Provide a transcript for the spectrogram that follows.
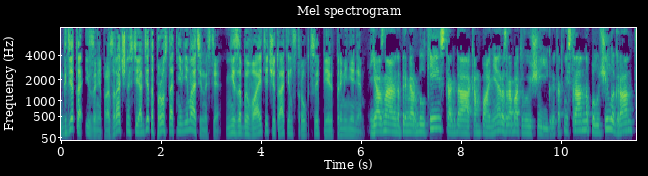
Где-то из-за непрозрачности, а где-то просто от невнимательности. Не забывайте читать инструкции перед применением. Я знаю, например, был кейс, когда компания, разрабатывающая игры, как ни странно, получила грант,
